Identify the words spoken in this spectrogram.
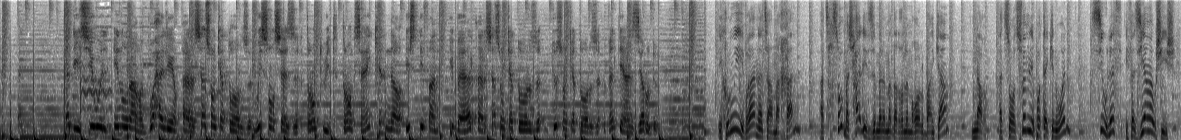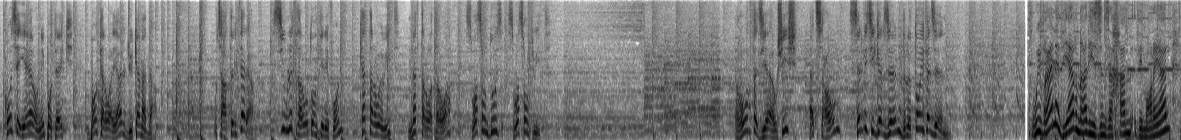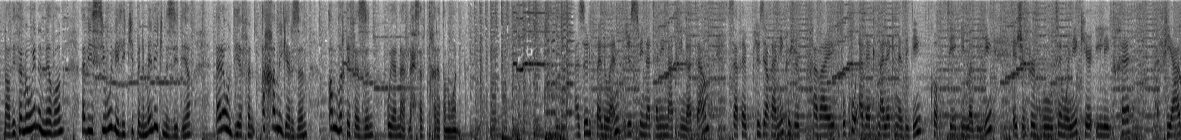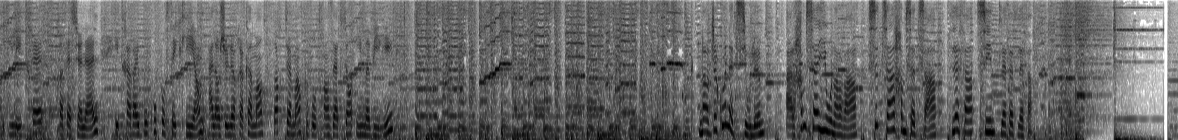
غادي يسيول إنورا بوحالي ار 514 816 38 35 نا استيفان إبار ار 514 214 21 02 يكونوا يبغى تاع مخان تحصو ما شحال يلزم مدار المغول بانكا نغ تصوص فم ليبوتيك نون سيولث يفازيان اوشيش كونسيير أون ايبوتيك بنك رويال دو كندا. وتعطل ثرى. سيولث غير وطون تليفون 438 933 72 68 غور فازيا اوشيش اتسعوم سيرفيسي جرزن دلو يفازن وي بغان ad yaɣ neɣ ad yessenz axxam di Montreal neɣ di tamawin-nniḍen ad yessiwel i likip n Malik Mzidi ara awen-d-yafen axxam igerrzen, amḍiq ifazen u yerna ɣef leḥsab n texriḍt-nwen. Azul Fallouen, je suis Nathalie Marquinota. Ça fait plusieurs années que je travaille beaucoup avec Malek Mazidi, courtier immobilier, et je peux vous témoigner qu'il est très fiable, il est très professionnel, il travaille beaucoup pour ses clients, alors je le recommande fortement pour vos transactions immobilières. نرجاكم تسولم على خمسة يون أربعة ستة خمسة تسعة ثلاثة سين ثلاثة ثلاثة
